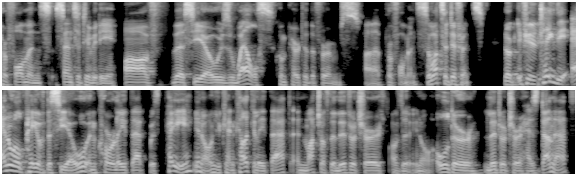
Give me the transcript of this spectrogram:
performance sensitivity of the CEO's wealth compared to the firm's uh, performance. So what's the difference? Look, if you take the annual pay of the CEO and correlate that with pay, you know, you can calculate that. And much of the literature of the, you know, older literature has done that.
